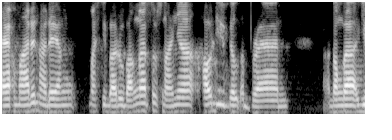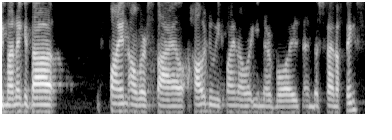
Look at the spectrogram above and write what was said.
Kayak kemarin ada yang masih baru banget terus nanya how do you build a brand atau enggak gimana kita find our style, how do we find our inner voice and those kind of things.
